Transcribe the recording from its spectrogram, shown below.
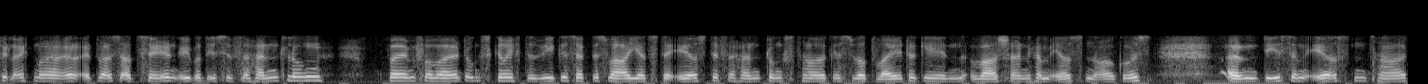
vielleicht mal etwas erzählen über diese Verhandlungen? Beim Verwaltungsgericht. Wie gesagt, es war jetzt der erste Verhandlungstag. Es wird weitergehen, wahrscheinlich am 1. August. An diesem ersten Tag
